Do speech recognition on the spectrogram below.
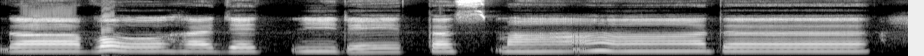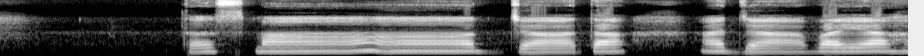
गावो हजज्ञिरे तस्माद् तस्माज्जात अजावयः।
